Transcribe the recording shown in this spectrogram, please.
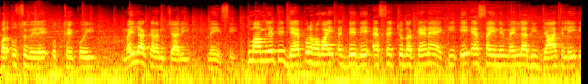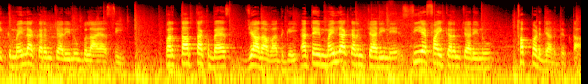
ਪਰ ਉਸ ਵੇਲੇ ਉੱਥੇ ਕੋਈ ਮਹਿਲਾ ਕਰਮਚਾਰੀ ਨਹੀਂ ਸੀ। ਇਸ ਮਾਮਲੇ ਤੇ ਜੈਪੁਰ ਹਵਾਈ ਅੱਡੇ ਦੇ ਐਸਐਚਓ ਦਾ ਕਹਿਣਾ ਹੈ ਕਿ ਏਐਸਆਈ ਨੇ ਮਹਿਲਾ ਦੀ ਜਾਂਚ ਲਈ ਇੱਕ ਮਹਿਲਾ ਕਰਮਚਾਰੀ ਨੂੰ ਬੁਲਾਇਆ ਸੀ। ਪਰ ਤਦ ਤੱਕ ਬਹਿਸ ਜ਼ਿਆਦਾ ਵੱਧ ਗਈ ਅਤੇ ਮਹਿਲਾ ਕਰਮਚਾਰੀ ਨੇ ਸੀਐਫਆਈ ਕਰਮਚਾਰੀ ਨੂੰ ਥੱਪੜ ਜੜ ਦਿੱਤਾ।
